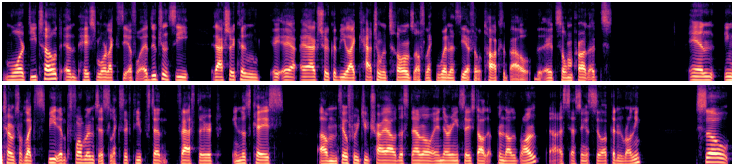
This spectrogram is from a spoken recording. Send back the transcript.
more detailed and pays more like CFO. As you can see, it actually can it, it actually could be like catching the tones of like when a CFO talks about its own products. And in terms of like speed and performance, it's like 60% faster. In this case, um, feel free to try out this demo in earning stage.run. Uh, I think it's still up and running. So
